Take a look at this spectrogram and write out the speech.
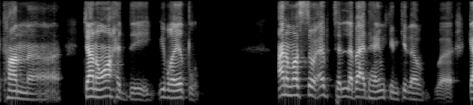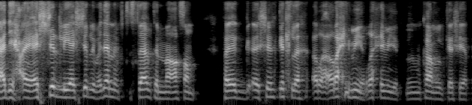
كان جانا واحد يبغى يطلب. أنا ما استوعبت إلا بعدها يمكن كذا قاعد يأشر لي يأشر لي. بعدين استوعبت إنه أصم. فقلت له راح يمين راح يمين لمكان الكاشير.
